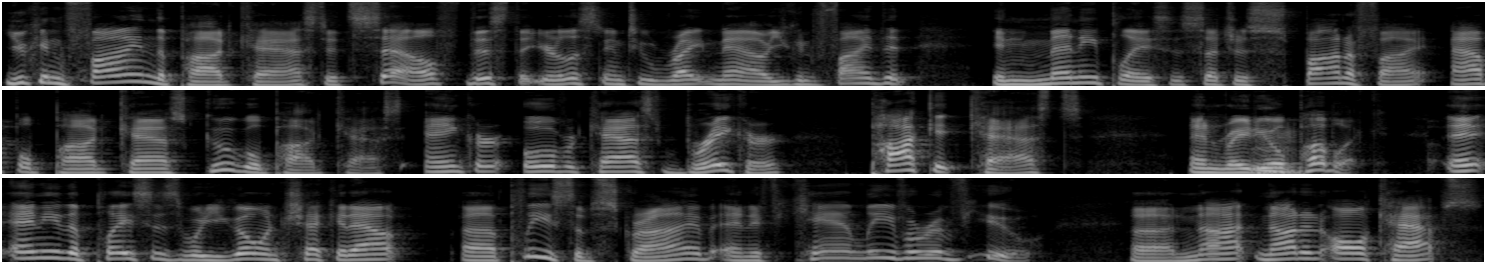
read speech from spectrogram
you can find the podcast itself, this that you're listening to right now, you can find it in many places such as Spotify, Apple Podcasts, Google Podcasts, Anchor, Overcast, Breaker, Pocket Casts, and Radio Hmm. Public. A- any of the places where you go and check it out, uh, please subscribe and if you can, leave a review. Uh, not not in all caps,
